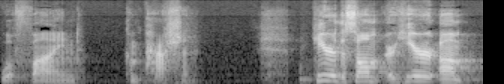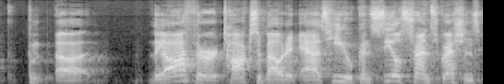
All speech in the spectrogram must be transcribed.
will find compassion. Here, the psalm, or here, um, uh, the author talks about it as he who conceals transgressions.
